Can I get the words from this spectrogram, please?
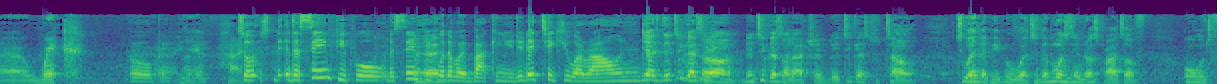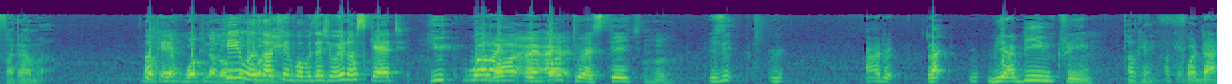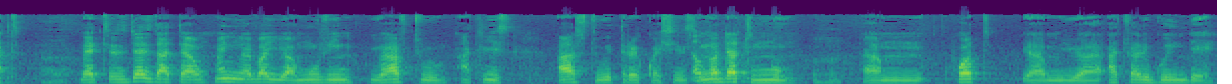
uh, work. oh, okay. uh, yeah, okay. hard. So s- the, the same people, the same Uh-huh. people that were backing you, did they take you around? Yes, they took us around. They took us on our trip. They took us to town, to where the people were, to the most dangerous part of Old Fadama. Walking, Okay. walking along He the was Kwale- asking for protection. Were you not scared? He, well, I, well, I, it I, got to a stage. Mhm. You see, we- do- like we are being trained Okay. Okay. for that, but it's just that uh, whenever you are moving, you have to at least ask two, three questions in order okay. to know um, what um, you are actually going there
